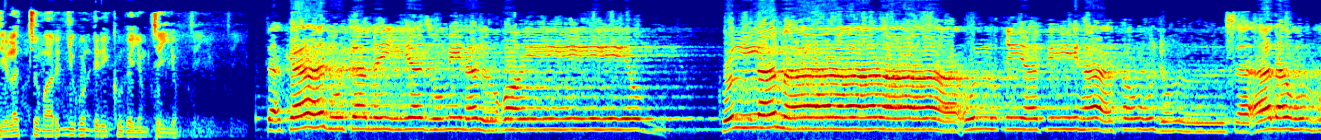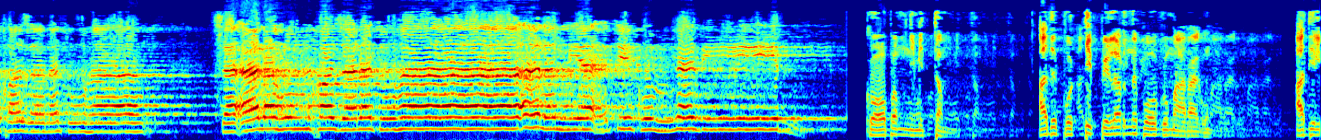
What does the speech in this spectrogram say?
തിളച്ചുമറിഞ്ഞുകൊണ്ടിരിക്കുകയും ചെയ്യും تكاد تميز من الغيظ كلما ألقي فيها فوج سألهم خزنتها سألهم خزنتها ألم يأتكم نذير കോപം നിമിത്തം അത് പൊട്ടിപ്പിളർന്നു പോകുമാറാകും അതിൽ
